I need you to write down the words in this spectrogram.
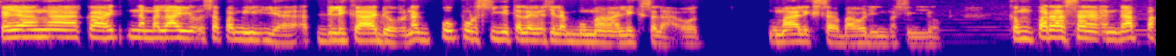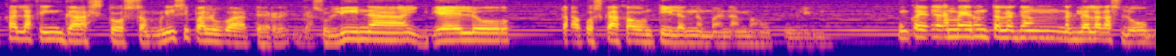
Kaya nga kahit na malayo sa pamilya at delikado, nagpupursige talaga silang bumalik sa laot. Bumalik sa Baho din Masinloc kumpara sa napakalaking gastos sa municipal water, gasolina, yelo, tapos kakaunti lang naman ang mahuhuli mo. Kung kaya mayroon talagang naglalakas loob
